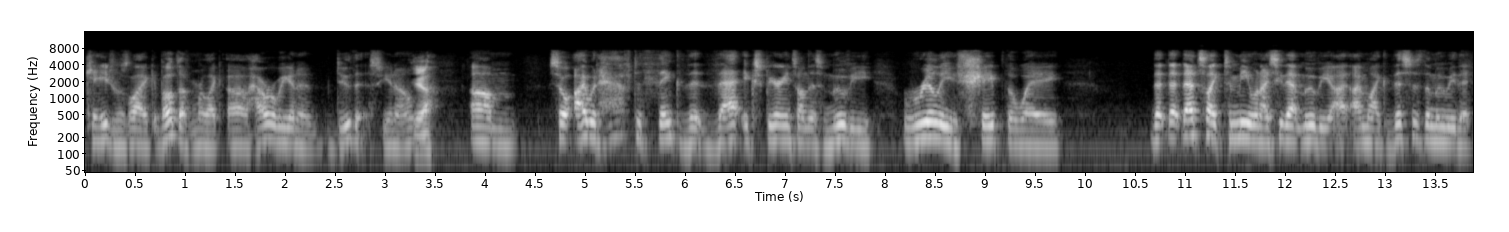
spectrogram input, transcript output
Cage was like, both of them were like, uh, "How are we gonna do this?" You know? Yeah. Um, so I would have to think that that experience on this movie really shaped the way that, that that's like to me when I see that movie, I, I'm like, this is the movie that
